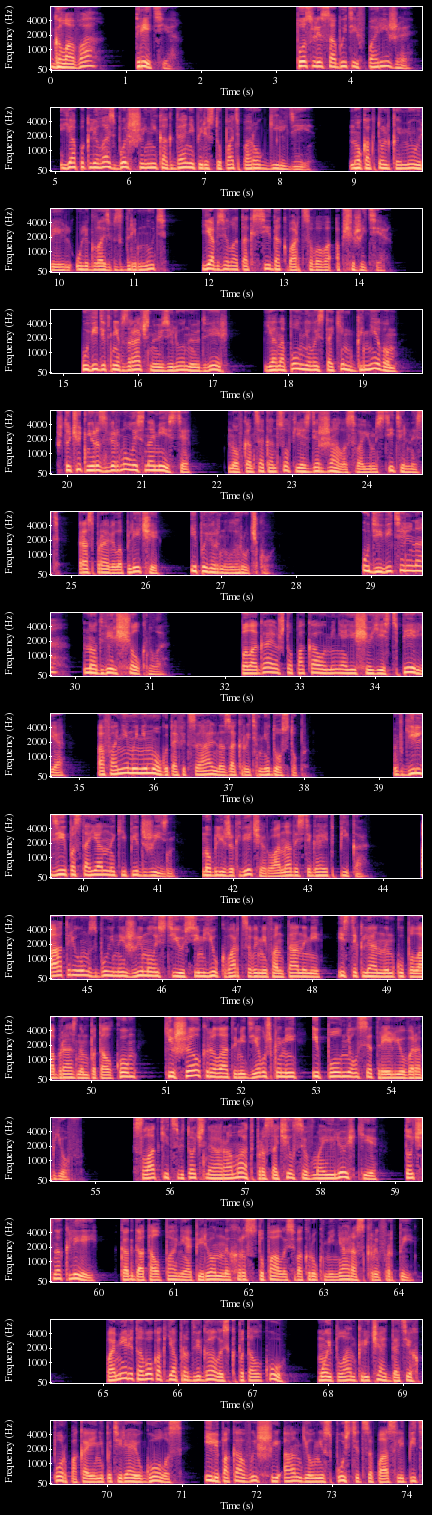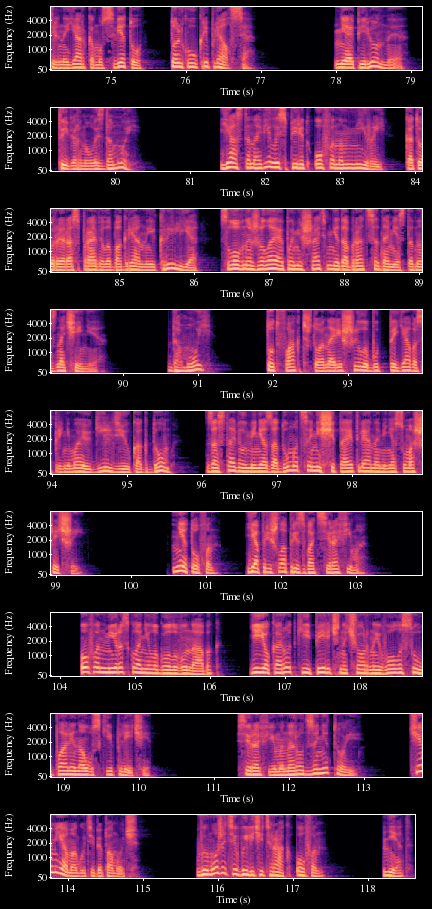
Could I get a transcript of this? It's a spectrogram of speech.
Глава третья. После событий в Париже я поклялась больше никогда не переступать порог гильдии. Но как только Мюриэль улеглась вздремнуть, я взяла такси до кварцевого общежития. Увидев невзрачную зеленую дверь, я наполнилась таким гневом, что чуть не развернулась на месте, но в конце концов я сдержала свою мстительность, расправила плечи и повернула ручку. Удивительно, но дверь щелкнула. Полагаю, что пока у меня еще есть перья, афанимы не могут официально закрыть мне доступ. В гильдии постоянно кипит жизнь, но ближе к вечеру она достигает пика. Атриум с буйной жимолостью, семью кварцевыми фонтанами и стеклянным куполообразным потолком кишел крылатыми девушками и полнился трелью воробьев. Сладкий цветочный аромат просочился в мои легкие, точно клей, когда толпа неоперенных расступалась вокруг меня, раскрыв рты. По мере того, как я продвигалась к потолку, мой план кричать до тех пор, пока я не потеряю голос или пока высший ангел не спустится по ослепительно яркому свету, только укреплялся. Неоперенная, ты вернулась домой. Я остановилась перед Офаном Мирой, которая расправила багряные крылья словно желая помешать мне добраться до места назначения. Домой? Тот факт, что она решила, будто я воспринимаю гильдию как дом, заставил меня задуматься, не считает ли она меня сумасшедшей. Нет, Офан, я пришла призвать Серафима. Офан Мира склонила голову на бок. Ее короткие перечно-черные волосы упали на узкие плечи. Серафима народ занятой. Чем я могу тебе помочь? Вы можете вылечить рак, Офан? Нет.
